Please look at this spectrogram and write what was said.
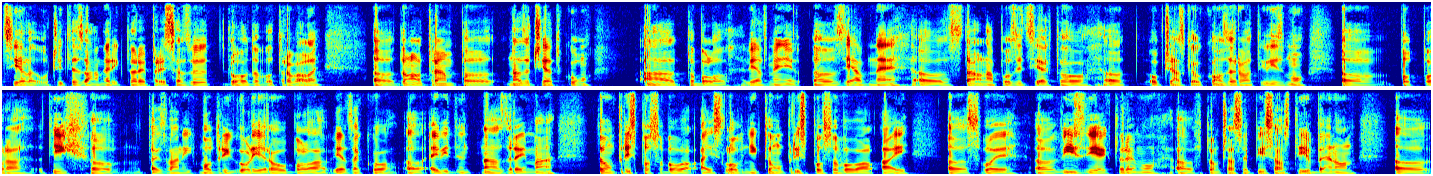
ciele, určité zámery, ktoré presadzujú dlhodobo trvale. Donald Trump na začiatku a to bolo viac menej uh, zjavné. Uh, stál na pozíciách toho uh, občianského konzervativizmu. Podpora tých tzv. modrých golierov bola viac ako evidentná, zrejma. Tomu prispôsoboval aj slovník, tomu prispôsoboval aj svoje vízie, ktoré mu v tom čase písal Steve Bannon E,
